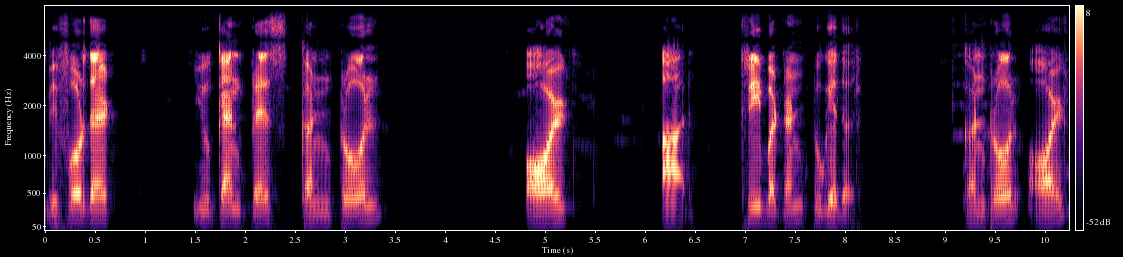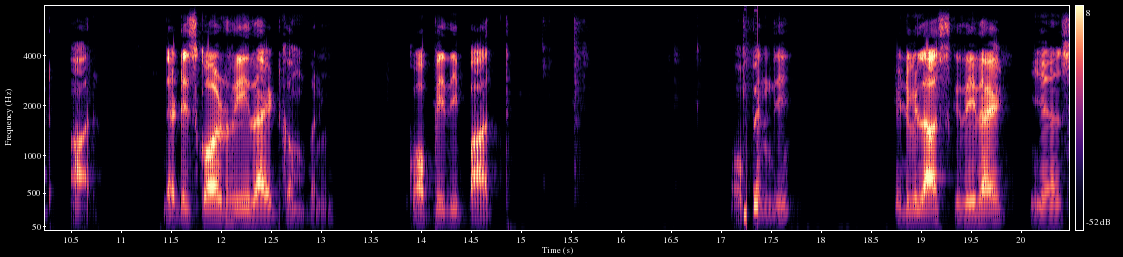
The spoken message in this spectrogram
Before that you can press control alt r. Three button together. Control alt r. That is called rewrite company. Copy the path. Open the. It will ask rewrite yes.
